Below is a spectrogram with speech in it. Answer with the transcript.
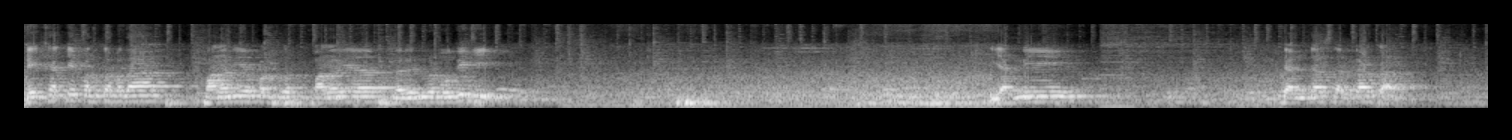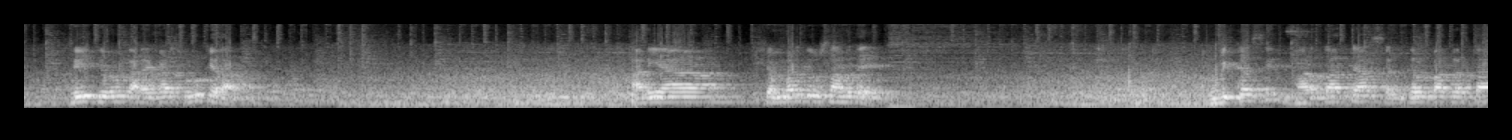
देशाचे पंतप्रधान माननीय पंत माननीय नरेंद्र मोदीजी यांनी त्यांच्या सरकारचा थ्री झिरो कार्यकाळ सुरू केला. आणि या शंभर दिवसामध्ये विकसित भारताच्या संकल्पाकरता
